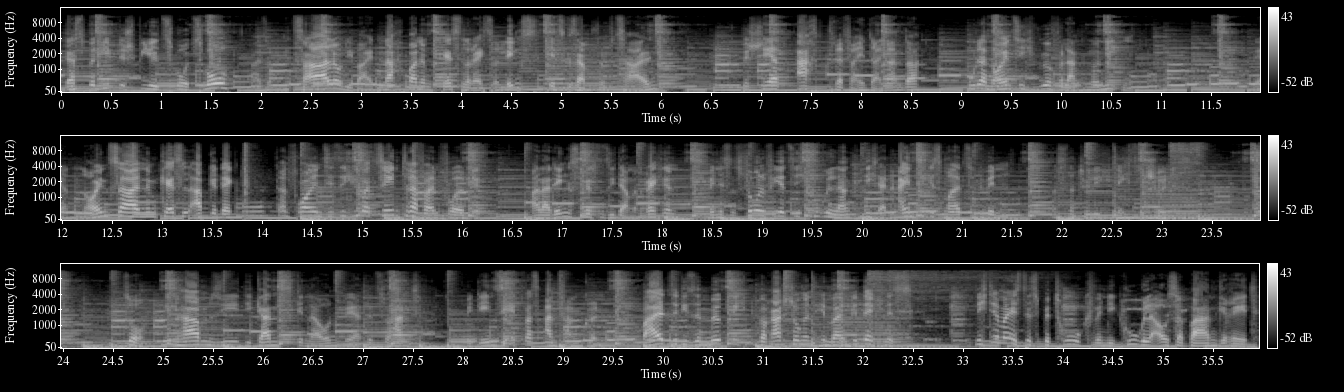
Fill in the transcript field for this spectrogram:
Das beliebte Spiel 2-2, also eine Zahl und die beiden Nachbarn im Kessel rechts und links, insgesamt fünf Zahlen, beschert acht Treffer hintereinander oder 90 Würfe lang nur Nieten. Werden neun Zahlen im Kessel abgedeckt, dann freuen Sie sich über zehn Treffer in Folge. Allerdings müssen Sie damit rechnen, mindestens 45 Kugeln lang nicht ein einziges Mal zu gewinnen, natürlich nicht so schön ist. So, nun haben Sie die ganz genauen Werte zur Hand, mit denen Sie etwas anfangen können. Behalten Sie diese möglichen Überraschungen immer im Gedächtnis. Nicht immer ist es Betrug, wenn die Kugel außer Bahn gerät.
